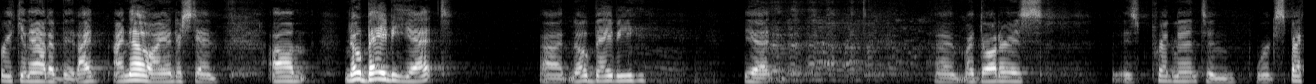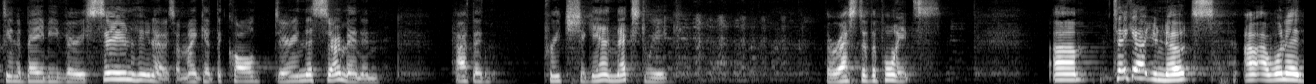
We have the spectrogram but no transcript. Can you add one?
freaking out a bit. I I know. I understand. Um, no baby yet. Uh, no baby yet. Uh, my daughter is is pregnant, and we're expecting a baby very soon. Who knows? I might get the call during this sermon and have to preach again next week. the rest of the points. Um, take out your notes. I, I want to.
